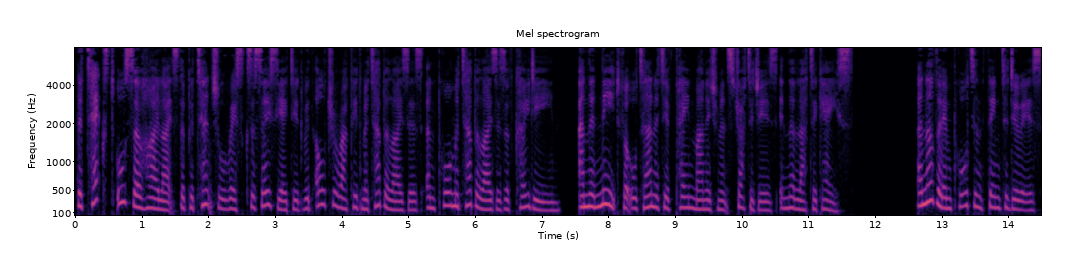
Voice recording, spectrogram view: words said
The text also highlights the potential risks associated with ultra-rapid metabolizers and poor metabolizers of codeine, and the need for alternative pain management strategies in the latter case. Another important thing to do is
